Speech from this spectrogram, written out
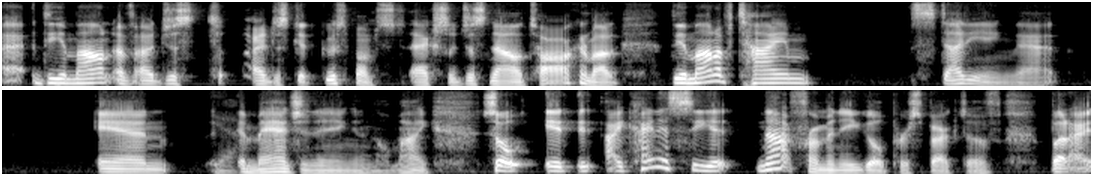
uh, the amount of I just I just get goosebumps actually just now talking about it. The amount of time studying that and yeah. imagining and oh my so it, it i kind of see it not from an ego perspective but i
